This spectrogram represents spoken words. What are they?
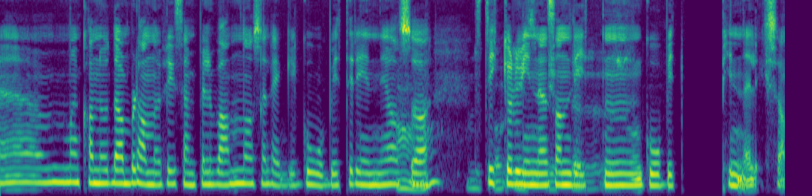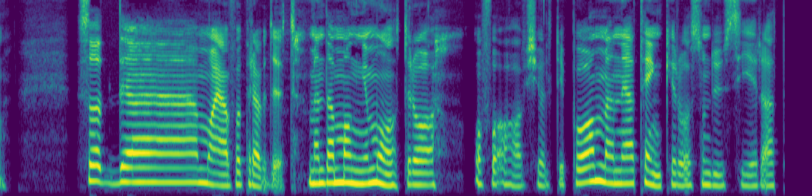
Eh, man kan jo da blande for eksempel vann, og så legge godbiter inni, og så Mhm. Stikker du inn en sånn liten godbitpinne, liksom. Så det må jeg få prøvd ut. Men det er mange måter å, å få avkjølt de på, men jeg tenker òg, som du sier, at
